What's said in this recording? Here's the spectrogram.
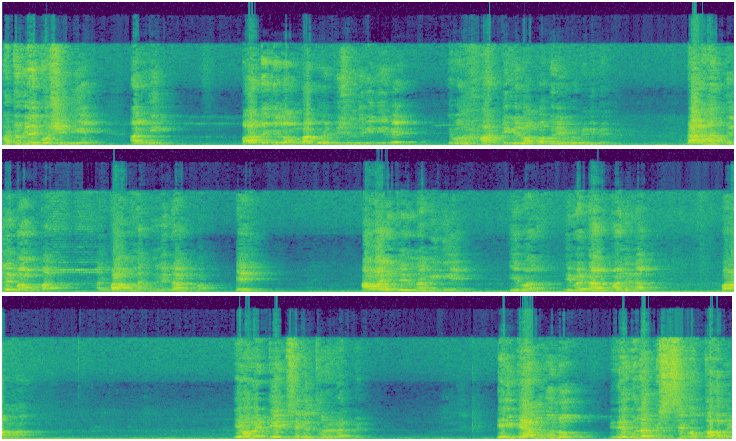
হাঁটু গেড়ে বসে নিয়ে আপনি পাটাকে লম্বা করে পিছন দিকে দিবেন এবং হাতটিকে লম্বা করে এভাবে নেবেন। ডান হাত নিলে বাম পা আর বাম হাত নিলে ডান পা। এই আবার এটা নামিয়ে নিয়ে এবার এবার ডান পা নিলাম, বাম হাত। এভাবে টেন সেকেন্ড ধরে রাখবেন। এই ব্যায়ামগুলো রেগুলার বেসিসে করতে হবে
